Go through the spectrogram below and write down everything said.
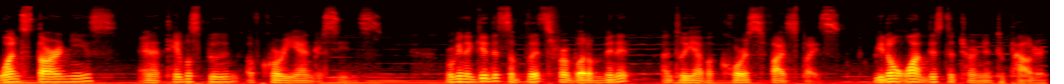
1 star anise, and a tablespoon of coriander seeds. We're going to give this a blitz for about a minute until you have a coarse 5 spice. We don't want this to turn into powder.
